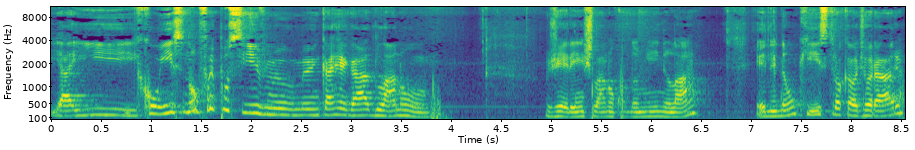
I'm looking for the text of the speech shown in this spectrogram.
E aí, com isso não foi possível, meu, meu encarregado lá no o gerente lá no condomínio lá, ele não quis trocar de horário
